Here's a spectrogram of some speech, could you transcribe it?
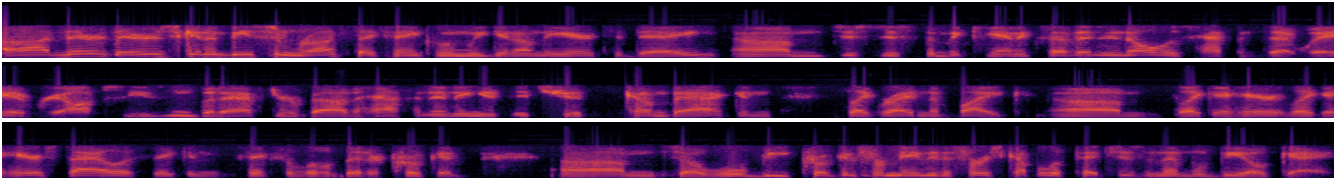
Uh, there, there's going to be some rust, I think, when we get on the air today. Um, just, just the mechanics of it. And it always happens that way every off season. But after about a half an inning, it, it should come back, and it's like riding a bike. Um, like a hair, like a hairstylist, they can fix a little bit of crooked. Um, so we'll be crooked for maybe the first couple of pitches, and then we'll be okay.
